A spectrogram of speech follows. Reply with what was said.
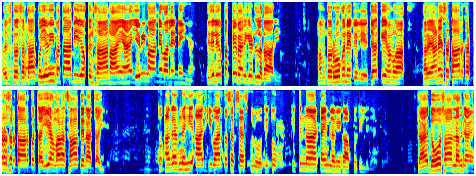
और इसको सरकार को ये भी पता है भी जो किसान आए हैं, ये भी मानने वाले नहीं है, इसलिए पक्के बैरिकेड लगा रही हमको रोकने के लिए, जबकि हम, हरियाणा सरकार खट्टर सरकार को चाहिए, हमारा साथ देना चाहिए। तो अगर नहीं आज की वार्ता सक्सेसफुल होती तो कितना टाइम लगेगा आपको दिल्ली जाने में? चाहे दो साल लग जाए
